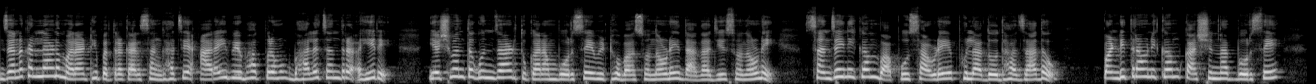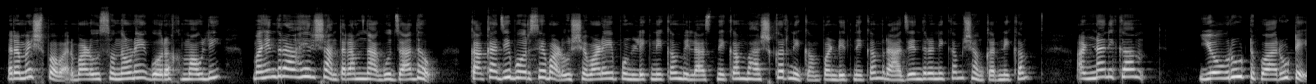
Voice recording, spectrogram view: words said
जनकल्याण मराठी पत्रकार संघाचे आरई विभाग प्रमुख भालचंद्र अहिरे यशवंत गुंजाड तुकाराम बोरसे विठोबा सोनवणे दादाजी सोनवणे संजय निकम बापू सावडे फुलादोधा जाधव पंडितराव निकम काशीनाथ बोरसे रमेश पवार बाळू सोनवणे गोरख माऊली महेंद्र आहेर शांताराम नागू जाधव काकाजी बोरसे बाळू शेवाळे पुंडलिक निकम विलास निकम भास्कर निकम पंडित निकम राजेंद्र निकम शंकर निकम अण्णा निकम योवरूट वारुटे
